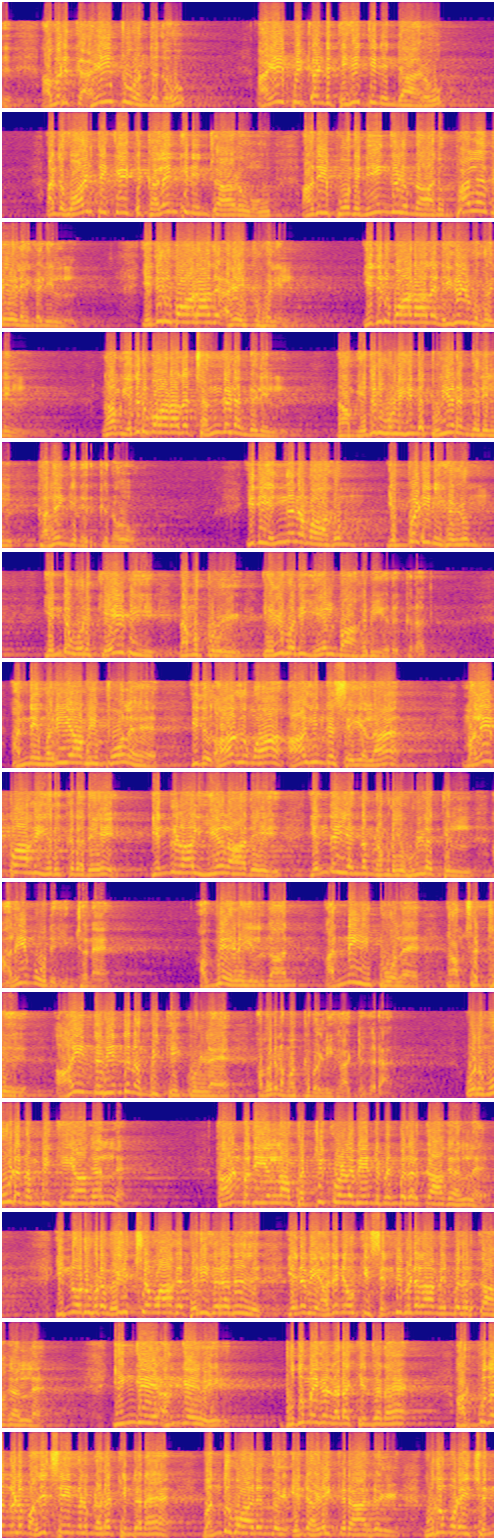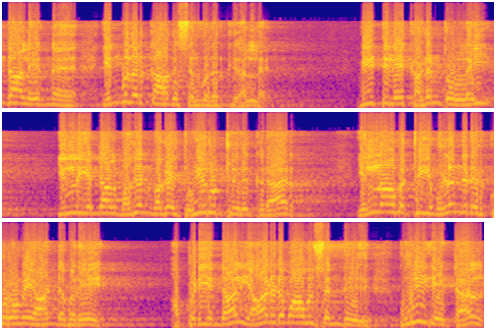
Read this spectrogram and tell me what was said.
அவருக்கு அழைப்பு வந்ததோ அழைப்பை கண்டு திகைத்து நின்றாரோ அந்த வாழ்த்தை கேட்டு கலங்கி நின்றாரோ அதே போன்று நீங்களும் நானும் பல வேளைகளில் எதிர்பாராத அழைப்புகளில் எதிர்பாராத நிகழ்வுகளில் நாம் எதிர்பாராத சங்கடங்களில் நாம் எதிர்கொள்கின்ற துயரங்களில் கலங்கி நிற்கிறோம். இது எங்கனமாகும் எப்படி நிகழும்? என்ற ஒரு கேள்வி நமக்குள் எழுவது இயல்பாகவே இருக்கிறது. அன்னை மரியாவை போல இது ஆகுமா? ஆகின்ற செயலா? மலைப்பாக இருக்கிறதே? எங்களால் இயலாதே? எந்த எண்ணம் நம்முடைய உள்ளத்தில் அலைமோதுகின்றன. அவ்வேளையில்தான் அன்னையைப் போல நாம் சற்று ஆய்ந்தறிந்து நம்பிக்கை கொள்ள அவர் நமக்கு வழிகாட்டுகிறார். ஒரு மூட நம்பிக்கையாக அல்ல. காண்பதையெல்லாம் பற்றிக் கொள்ள வேண்டும் என்பதற்காக அல்ல. இன்னொரு புறம் வெளிச்சமாக தெரிகிறது. எனவே அதை நோக்கி சென்று விடலாம் என்பதற்காக அல்ல. இங்கே அங்கே புதுமைகள் நடக்கின்றன. அற்புதங்களும் அதிசயங்களும் நடக்கின்றன. வந்து வாருங்கள் என்று அழைக்கிறார்கள். ஒருமுறை சென்றால் என்ன? என்பதற்காக செல்வதற்கு அல்ல. வீட்டிலே கடன் தொல்லை இல்லை என்றால் மகன் மகள் துயருற்று இருக்கிறார். எல்லாவற்றையும் இழந்து நிற்கிறோமே ஆண்டவரே. அப்படி என்றால் யாரிடமாவது சென்று குறி கேட்டால்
